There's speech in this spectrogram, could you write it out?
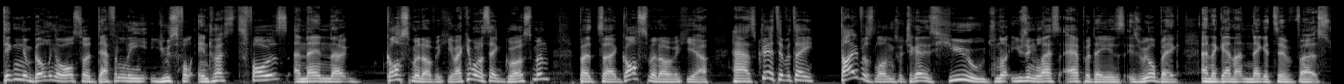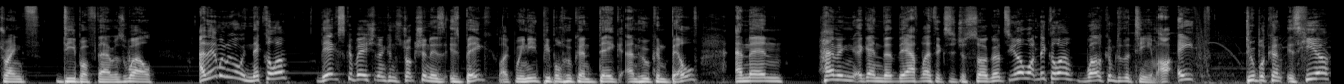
Digging and building are also definitely useful interests for us. And then uh, Gossmann over here. I keep want to say Grossman, but uh, Gossmann over here has creativity, Diver's lungs, which again is huge, not using less air per day is, is real big. And again, that negative uh, strength debuff there as well. I think I'm going to go with Nikola the excavation and construction is is big. Like we need people who can dig and who can build. And then having again the, the athletics is just so good. So you know what, Nikola? Welcome to the team. Our eighth duplicant is here.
